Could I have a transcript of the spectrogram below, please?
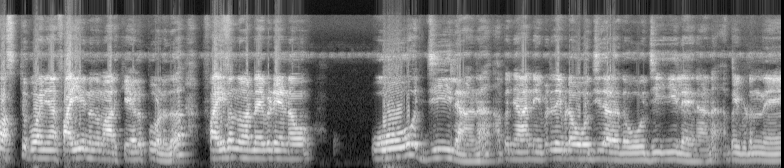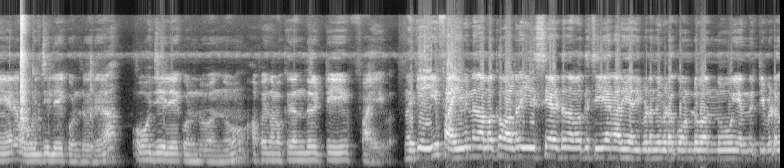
ഫസ്റ്റ് പോയിന്റ് ഞാൻ ഫൈവിനൊന്ന് മാർക്ക് ചെയ്യാം. എളുപ്പമാണിത്. ഫൈവ് എന്ന് പറഞ്ഞാൽ എവിടെയാണ്? ഒ ജിയിലാണ് അപ്പൊ ഞാൻ ഇവിടെ ഇവിടെ ഒ ജി ഒ ജി ഈ ലൈനാണ് അപ്പൊ ഇവിടെ നിന്ന് നേരെ ഒ ജിയിലേക്ക് കൊണ്ടുവരിക. ഒ ജിയിലേക്ക് കൊണ്ടുവന്നു. അപ്പൊ നമുക്ക് എന്ത് കിട്ടി? ഫൈവ് നോക്കി ഈ ഫൈവിനെ നമുക്ക് വളരെ ഈസി ആയിട്ട് നമുക്ക് ചെയ്യാൻ അറിയാം. ഇവിടെ നിന്ന് ഇവിടെ കൊണ്ടുവന്നു എന്നിട്ട് ഇവിടെ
